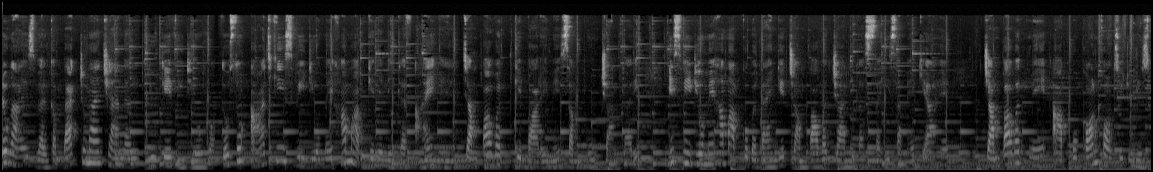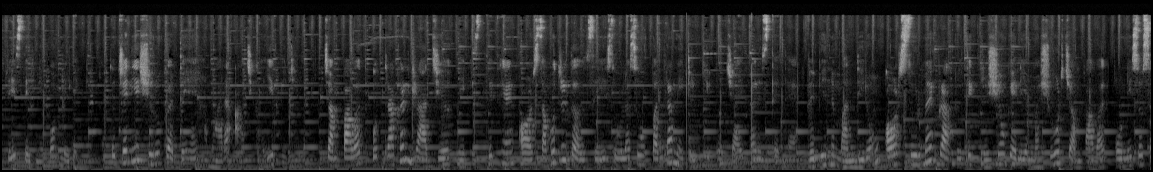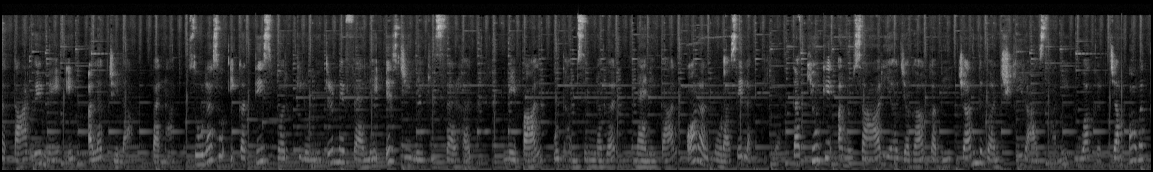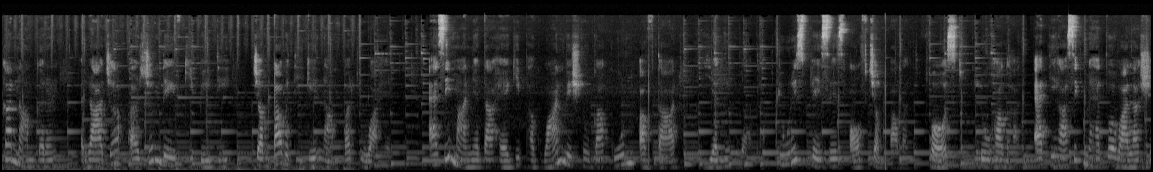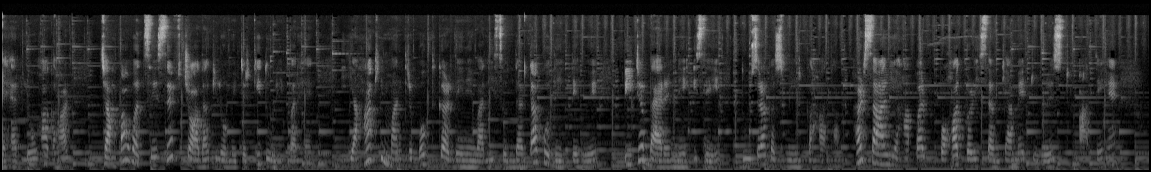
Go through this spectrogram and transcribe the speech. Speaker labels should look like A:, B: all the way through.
A: Hello guys, welcome back to my channel UK video दोस्तों, आज की इस वीडियो में हम आपके लिए लेकर आए हैं चंपावत के बारे में संपूर्ण जानकारी। इस वीडियो में हम आपको बताएँगे चंपावत जाने का सही समय क्या है चंपावत में आपको कौन कौन से टूरिस्ट प्लेस देखने को मिलेंगे? तो चलिए शुरू करते हैं हमारा आज का ये वीडियो चंपावत उत्तराखंड राज्य में स्थित है और समुद्र तल से 1615 मीटर की ऊंचाई पर स्थित है। विभिन्न मंदिरों और सुरमय प्राकृतिक दृश्यों के लिए मशहूर चंपावत उन्नीस सौ सतानवे में एक अलग जिला बना। 1631 वर्ग किलोमीटर में फैले इस ज़िले की सरहद नेपाल, उधम सिंह नगर, नैनीताल और अल्मोड़ा से लगती है। तथ्यों के अनुसार यह जगह कभी चंद वंश की राजधानी हुआ कर। चंपावत का नामकरण राजा अर्जुन देव की बेटी चंपावती के नाम पर हुआ है। ऐसी मान्यता है कि भगवान विष्णु का पूर्ण अवतार यही हुआ था। Tourist places of Champawat. First Lohaghat ऐतिहासिक महत्व वाला शहर लोहा घाट चंपावत से सिर्फ़ 14 किलोमीटर की दूरी पर है। यहाँ की मंत्र मुग्ध कर देने वाली सुंदरता को देखते हुए पीटर बैरन ने इसे दूसरा कश्मीर कहा था। हर साल यहाँ पर बहुत बड़ी संख्या में टूरिस्ट आते हैं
